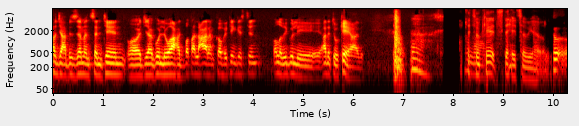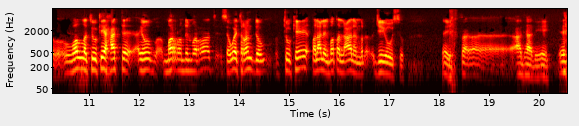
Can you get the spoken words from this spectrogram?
أرجع بالزمن سنتين وأجي أقول لواحد بطل العالم كوفي كينغستون والله بيقول لي هذا 2 كي هذه. والله. 2 تستحي تسويها والله والله 2 كي حتى يوم مرة من المرات سويت random 2 كي طلع لي البطل العالم جي يوسو إي ف عاد هذه إي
